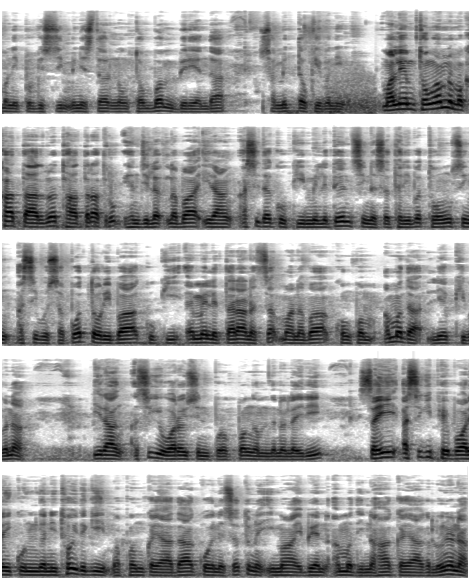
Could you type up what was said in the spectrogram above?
ꯃꯅꯤꯄꯨꯔꯒꯤ ꯆꯤꯞ ꯃꯤꯅꯤꯁꯇꯔ ꯅꯣꯡꯊꯣꯝꯕꯝ ꯕꯤꯔꯦꯟꯗ ꯁꯕꯃꯤꯠ ꯇꯧꯈꯤꯕꯅꯤ ꯃꯥꯂꯦꯝ ꯊꯣꯉꯥꯝꯅ ꯃꯈꯥ ꯇꯥꯗꯨꯅ ꯊꯥ ꯇꯔꯥꯇꯔꯨꯛ ꯍꯦꯟꯖꯤꯜꯂꯛꯂꯕ ꯏꯔꯥꯡ ꯑꯁꯤꯗ ꯀꯨꯀꯤ ꯃꯤꯂꯤꯇꯦꯟꯁꯤꯡꯅ ꯆꯠꯊꯔꯤꯕ ꯊꯧꯑꯣꯡꯁꯤꯡ ꯑꯁꯤꯕꯨ ꯁꯄꯣꯔꯠ ꯇꯧꯔꯤꯕ ꯀꯨꯀꯤ ꯑꯦꯝ ꯑꯦꯜ ꯑꯦ ꯇꯔꯥꯅ ꯆꯞ ꯃꯥꯟꯅꯕ ꯈꯣꯡꯐꯝ ꯑꯃꯗ ꯂꯦꯞꯈꯤꯕꯅ ꯏꯔꯥꯡ ꯑꯁꯤꯒꯤ ꯋꯥꯔꯣꯏꯁꯤꯟ ꯄꯨꯔꯛꯄ ꯉꯝꯗꯅ ꯂꯩꯔꯤ ꯆꯍꯤ ꯑꯁꯤꯒꯤ ꯐꯦꯕ꯭ꯔꯨꯋꯥꯔꯤ ꯀꯨꯟꯒ ꯅꯤꯊꯣꯏꯗꯒꯤ ꯃꯐꯝ ꯀꯌꯥꯗ ꯀꯣꯏꯅ ꯆꯠꯇꯨꯅ ꯏꯃꯥ ꯏꯕꯦꯟ ꯑꯃꯗꯤ ꯅꯍꯥ ꯀꯌꯥꯒ ꯂꯣꯏꯅꯅ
